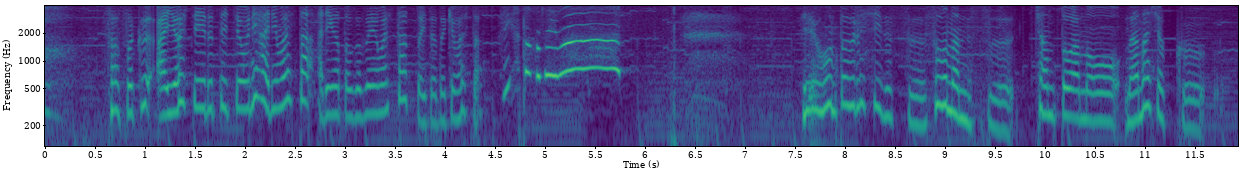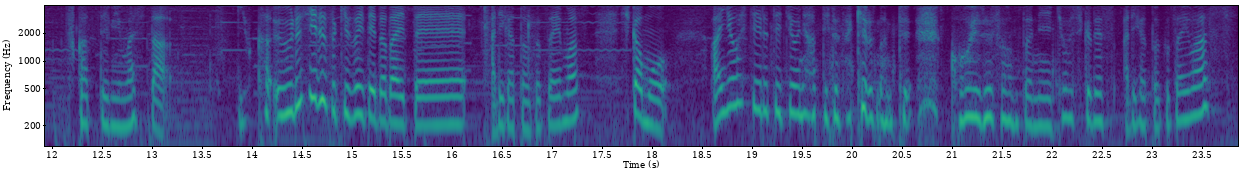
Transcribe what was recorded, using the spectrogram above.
早速愛用している手帳に貼りました。ありがとうございました。といただきました。ありがとうございます。えー、本当嬉しいです。そうなんです。ちゃんとあの7色使ってみました。よか嬉しいです。気づいていただいて。ありがとうございます。しかも愛用している手帳に貼っていただけるなんて 光栄です本当に。恐縮です。ありがとうございます。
